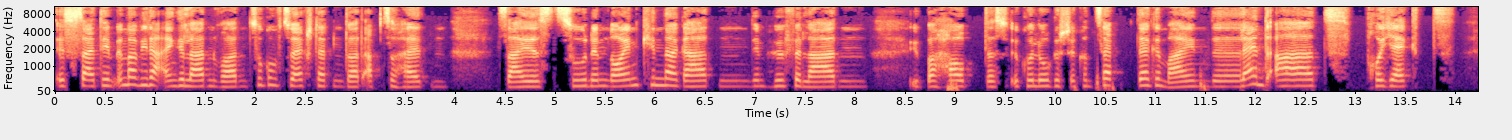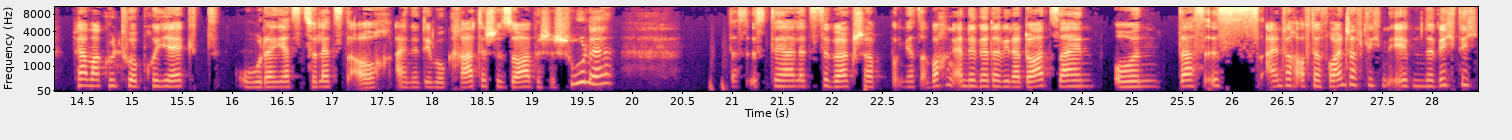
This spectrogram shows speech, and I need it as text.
ist seitdem immer wieder eingeladen worden, Zukunftswerkstätten dort abzuhalten, sei es zu dem neuen Kindergarten, dem Höfeladen, überhaupt das ökologische Konzept der Gemeinde, Landart-Projekt, Permakulturprojekt oder jetzt zuletzt auch eine demokratische sorbische Schule. Das ist der letzte Workshop und jetzt am Wochenende wird er wieder dort sein. Und das ist einfach auf der freundschaftlichen Ebene wichtig.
